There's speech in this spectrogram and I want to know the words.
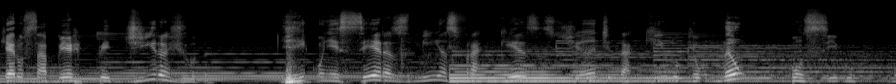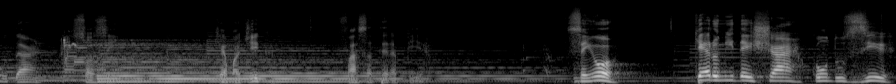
quero saber pedir ajuda e reconhecer as minhas fraquezas diante daquilo que eu não consigo mudar sozinho. Quer uma dica? Faça terapia. Senhor, quero me deixar conduzir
